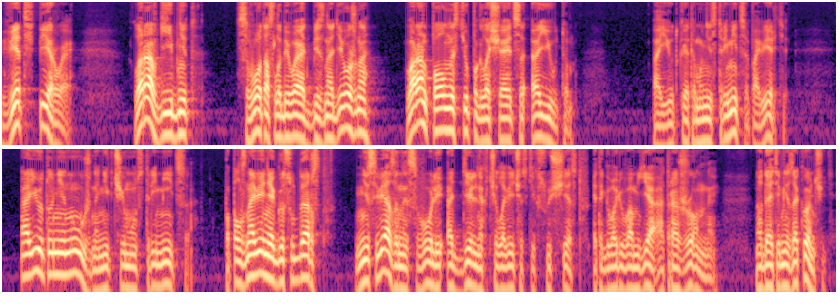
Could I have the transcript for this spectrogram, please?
Ветвь первая. Лараф гибнет, свод ослабевает безнадежно, варан полностью поглощается аютом. Ают к этому не стремится, поверьте. Аюту не нужно ни к чему стремиться. Поползновения государств не связаны с волей отдельных человеческих существ. Это говорю вам я, отраженный. Но дайте мне закончить.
